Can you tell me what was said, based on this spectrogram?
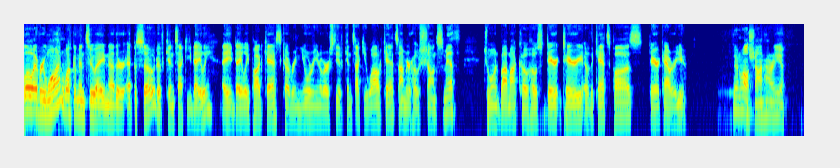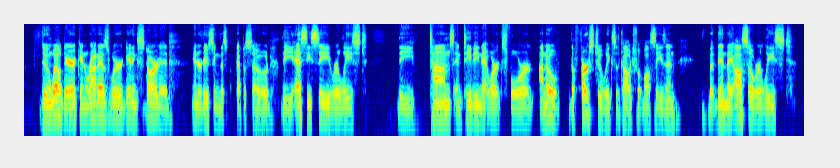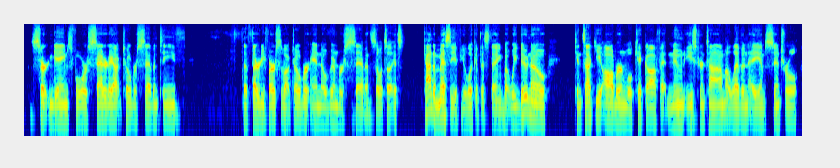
Hello, everyone. Welcome into another episode of Kentucky Daily, a daily podcast covering your University of Kentucky Wildcats. I'm your host, Sean Smith, joined by my co host, Derek Terry of the Cats' Pause. Derek, how are you? Doing well, Sean. How are you? Doing well, Derek. And right as we're getting started introducing this episode, the SEC released the times and TV networks for, I know, the first two weeks of the college football season but then they also released certain games for Saturday, October 17th, the 31st of October, and November 7th. So it's a it's kind of messy if you look at this thing, but we do know Kentucky Auburn will kick off at noon Eastern Time, 11 a.m. Central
